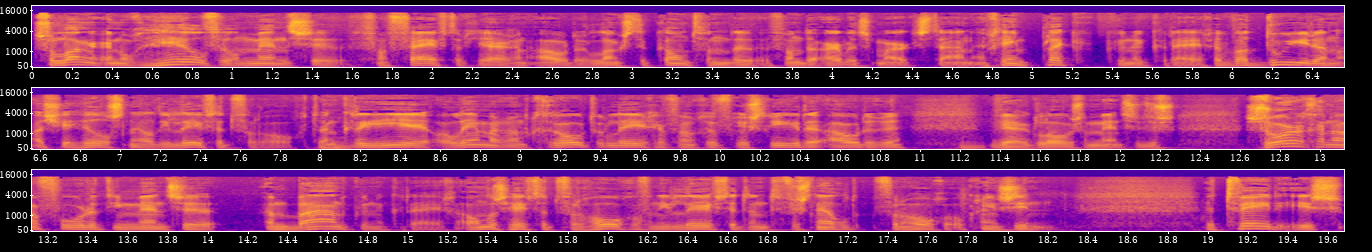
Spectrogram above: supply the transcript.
zolang er nog heel veel mensen van 50 jaar en ouder... langs de kant van de, van de arbeidsmarkt staan en geen plek kunnen krijgen... wat doe je dan als je heel snel die leeftijd verhoogt? Dan creëer je alleen maar een groter leger van gefrustreerde oudere werkloze mensen. Dus zorg er nou voor dat die mensen een baan kunnen krijgen. Anders heeft het verhogen van die leeftijd en het versneld verhogen ook geen zin. Het tweede is,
